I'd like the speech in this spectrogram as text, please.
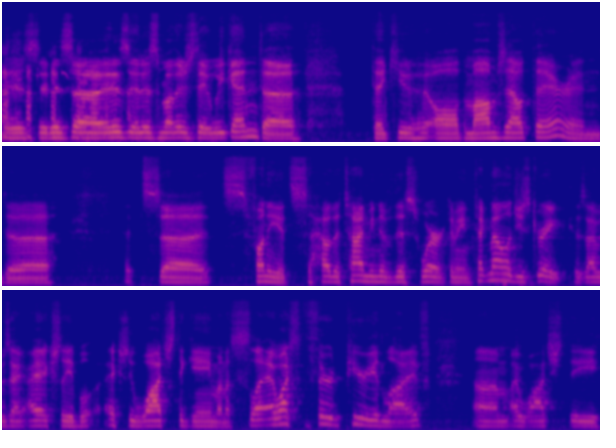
it is it is uh it is it is Mother's Day weekend. Uh thank you to all the moms out there and uh it's uh it's funny it's how the timing of this worked. I mean, technology is great because I was I, I, actually able actually watched the game on a I watched the third period live. Um I watched the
